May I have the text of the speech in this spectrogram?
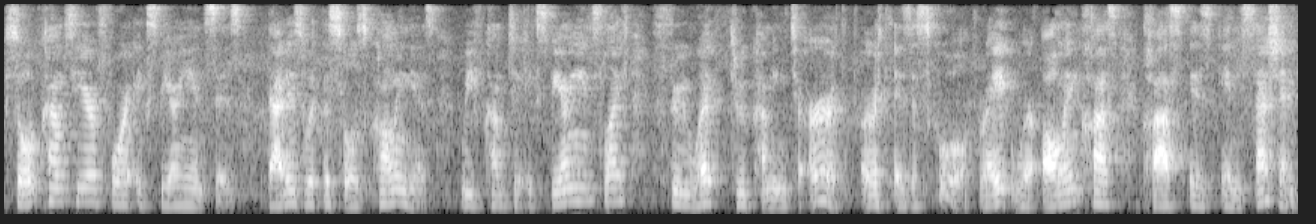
soul comes here for experiences. That is what the soul's calling is. We've come to experience life through what? Through coming to Earth. Earth is a school, right? We're all in class. Class is in session.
